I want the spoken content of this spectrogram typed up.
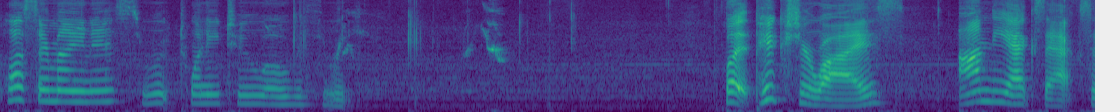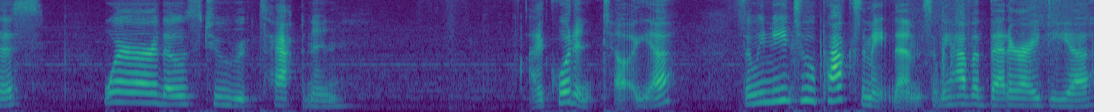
plus or minus root 22 over 3. But picture-wise, on the x-axis, where are those two roots happening? I couldn't tell you. So we need to approximate them so we have a better idea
